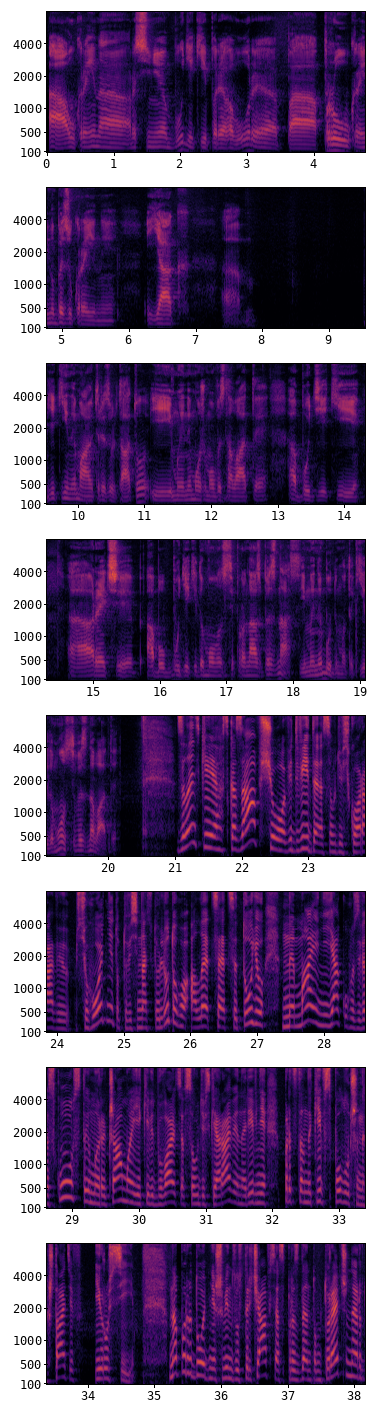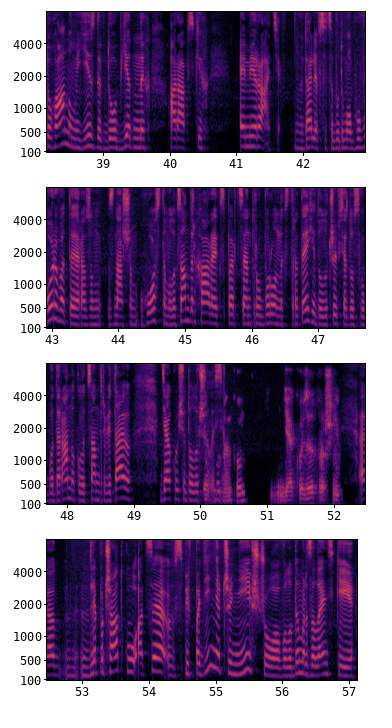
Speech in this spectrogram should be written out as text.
А Україна розцінює будь-які переговори про Україну без України як ем, які не мають результату, і ми не можемо визнавати будь-які речі або будь-які домовленості про нас без нас. І ми не будемо такі домовленості визнавати. Зеленський сказав, що відвідає Саудівську Аравію сьогодні, тобто 18 лютого, але це цитую немає ніякого зв'язку з тими речами, які відбуваються в Саудівській Аравії на рівні представників Сполучених Штатів і Росії. Напередодні ж він зустрічався з президентом Туреччини Ердоганом і їздив до Об'єднаних Арабських. Еміратів. Ну і далі все це будемо обговорювати разом з нашим гостем. Олександр Хара, експерт центру оборонних стратегій, долучився до Свобода ранок. Олександр, вітаю. Дякую, що долучилися. Доброго. Дякую за запрошення. Е, Для початку, а це співпадіння чи ні, що Володимир Зеленський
